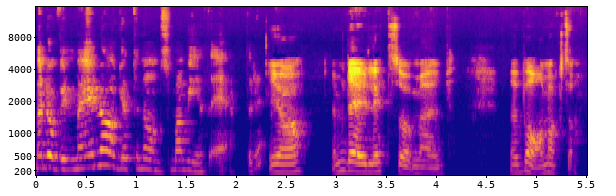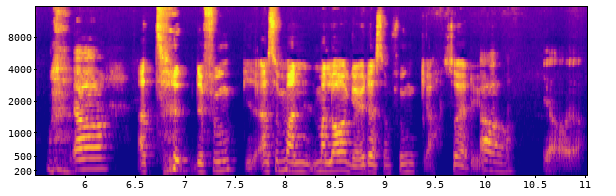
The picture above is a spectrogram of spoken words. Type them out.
Men då vill man ju laga till någon som man vet äter det. ja, men det är ju lite så med, med barn också. Ja, Att det funkar, alltså man, man lagar ju det som funkar, så är det ju. ja, ja, ja.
